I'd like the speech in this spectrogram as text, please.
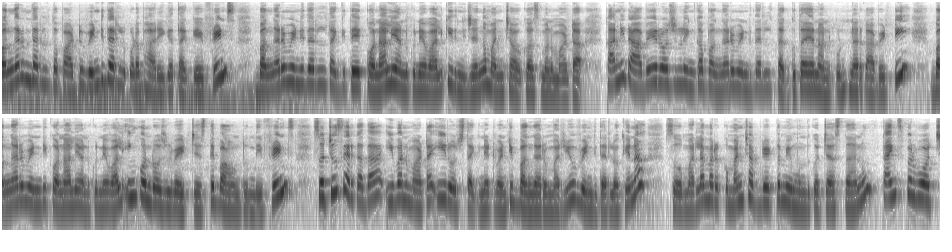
బంగారం ధరలతో పాటు వెండి ధరలు కూడా భారీగా తగ్గాయి. ఫ్రెండ్స్ బంగారం వెండి ధరలు తగ్గితే కొనాలి అనుకునే వాళ్ళకి ఇది నిజంగా మంచి అవకాశం అనమాట కానీ రాబోయే రోజుల్లో ఇంకా బంగారం వెండి ధరలు తగ్గుతాయని అనుకుంటున్నారు కాబట్టి బంగారం వెండి కొనాలి అనుకునే వాళ్ళు ఇంకొన్ని రోజులు వెయిట్ చేస్తే బాగుంటుంది. ఫ్రెండ్స్ సో చూశారు కదా ఇవన్నమాట ఈ రోజు తగ్గినటువంటి బంగారం మరియు వెండి ధరలోకేనా సో మరలా మరొక మంచి అప్డేట్తో మేము ముందుకు వచ్చేస్తాను థ్యాంక్స్ ఫర్ వాచింగ్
